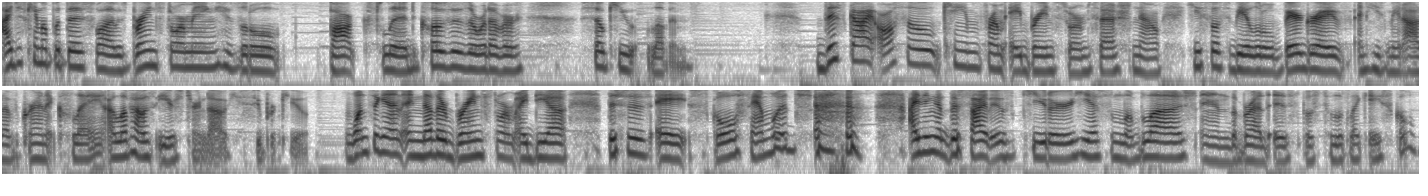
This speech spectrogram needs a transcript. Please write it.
I just came up with this while I was brainstorming. His little box lid closes or whatever. So cute. Love him. This guy also came from a brainstorm sesh. Now, he's supposed to be a little bear grave and he's made out of granite clay. I love how his ears turned out. He's super cute. Once again, another brainstorm idea. This is a skull sandwich. I think that this side is cuter. He has some little blush and the bread is supposed to look like a skull.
